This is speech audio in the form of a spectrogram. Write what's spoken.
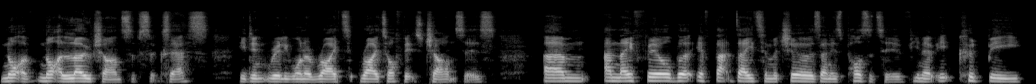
not a, not a low chance of success. He didn't really want to write write off its chances. Um, and they feel that if that data matures and is positive, you know, it could be,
